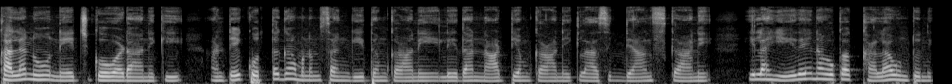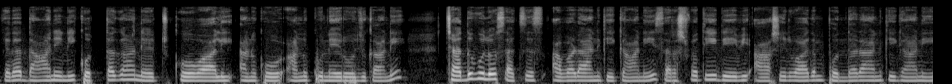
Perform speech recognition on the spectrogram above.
కళను నేర్చుకోవడానికి అంటే కొత్తగా మనం సంగీతం కానీ లేదా నాట్యం కానీ క్లాసిక్ డ్యాన్స్ కానీ ఇలా ఏదైనా ఒక కళ ఉంటుంది కదా దానిని కొత్తగా నేర్చుకోవాలి అనుకో అనుకునే రోజు కానీ చదువులో సక్సెస్ అవ్వడానికి కానీ సరస్వతీదేవి ఆశీర్వాదం పొందడానికి కానీ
